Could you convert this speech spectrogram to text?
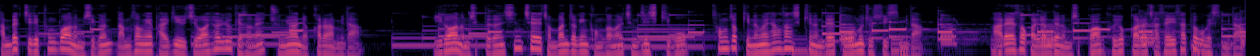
단백질이 풍부한 음식은 남성의 발기 유지와 혈류 개선에 중요한 역할을 합니다. 이러한 음식들은 신체의 전반적인 건강을 증진시키고 성적 기능을 향상시키는 데 도움을 줄 수 있습니다. 아래에서 관련된 음식과 그 효과를 자세히 살펴보겠습니다.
